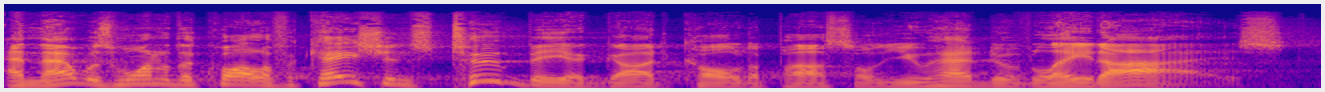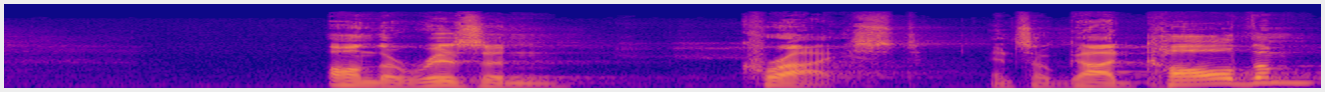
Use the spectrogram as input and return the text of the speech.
And that was one of the qualifications to be a God called apostle. You had to have laid eyes on the risen Christ. And so God called them.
